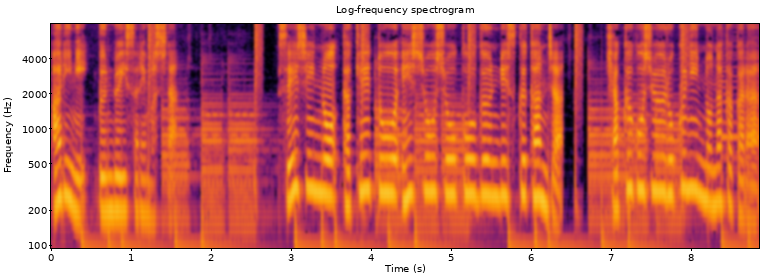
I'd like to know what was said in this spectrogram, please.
ありに分類されました。成人の多系統炎症症候群リスク患者156人の中から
